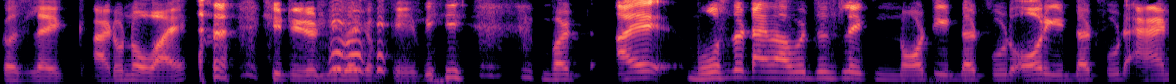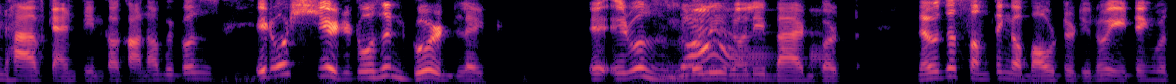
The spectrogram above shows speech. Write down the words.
because, like, I don't know why she treated me like a baby. But I most of the time I would just like not eat that food or eat that food and have canteen ka khana because it was shit. It wasn't good. Like, it, it was really really bad. But there was just something about it, you know, eating with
